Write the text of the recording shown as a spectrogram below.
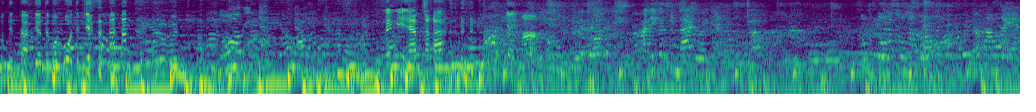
คนติดตามเยอะแต่พอโพสต์จะเดียวไม่มีแอปนะคะ ใหญ่มาก อันนี้ก็กินได้เลยเนี่ยซูมซูมซูมซูมแล้วทำไงอะ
